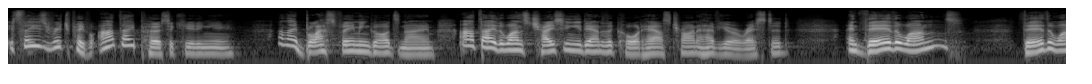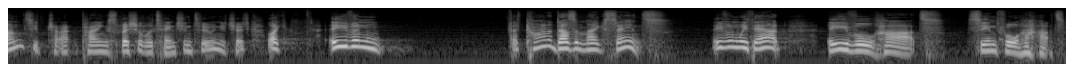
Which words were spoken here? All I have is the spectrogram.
It's these rich people. Aren't they persecuting you? Aren't they blaspheming God's name? Aren't they the ones chasing you down to the courthouse trying to have you arrested? And they're the ones, they're the ones you're tra- paying special attention to in your church. Like, even that kind of doesn't make sense. Even without evil hearts, sinful hearts.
